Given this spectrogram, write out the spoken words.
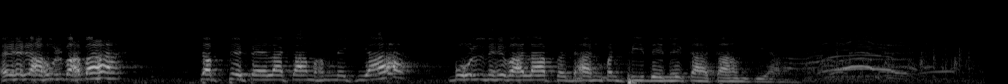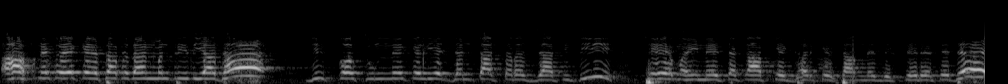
अरे राहुल बाबा, सबसे पहला काम हमने किया, बोलने वाला प्रधानमंत्री देने का काम किया। आपने तो एक ऐसा प्रधानमंत्री दिया था, जिसको सुनने के लिए जनता तरस जाती थी छह महीने तक आपके घर के सामने दिखते रहते थे।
